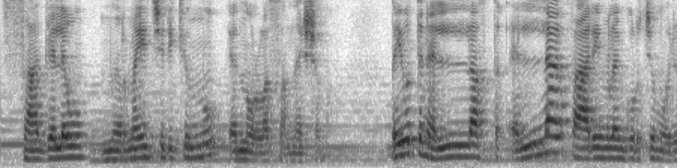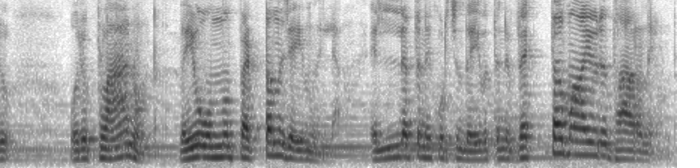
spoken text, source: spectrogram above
സകലവും നിർണയിച്ചിരിക്കുന്നു എന്നുള്ള സന്ദേശമാണ്. ദൈവത്തിന് എല്ലാ എല്ലാ കാര്യങ്ങളെയും കുറിച്ചും ഒരു ഒരു പ്ലാനുണ്ട് ദൈവം ഒന്നും പെട്ടെന്ന് ചെയ്യുന്നില്ല. എല്ലാത്തിനെ കുറിച്ചും ദൈവത്തിന് വ്യക്തമായൊരു ധാരണയുണ്ട്.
